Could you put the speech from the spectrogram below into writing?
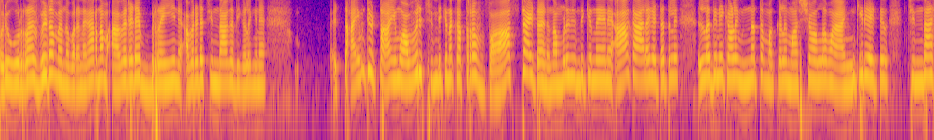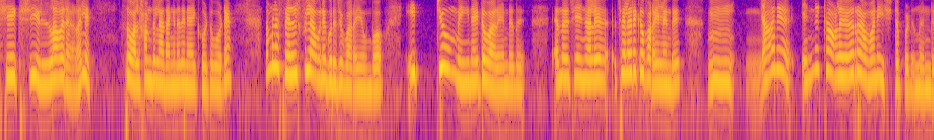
ഒരു ഉറവിടം എന്ന് പറയുന്നത്. കാരണം അവരുടെ ബ്രെയിൻ അവരുടെ ചിന്താഗതികൾ ഇങ്ങനെ ടൈം ടു ടൈം അവർ ചിന്തിക്കുന്നൊക്കെ അത്ര വാസ്റ്റായിട്ടാണ് നമ്മൾ ചിന്തിക്കുന്നതിന് ആ കാലഘട്ടത്തിൽ ഉള്ളതിനേക്കാളും ഇന്നത്തെ മക്കൾ മഷമുള്ള ഭയങ്കരമായിട്ട് ചിന്താശേഷി ഉള്ളവരാണ് അല്ലേ സോ അലഹമ്മദില്ല അതങ്ങനെ തന്നെ ആയിക്കോട്ട് പോട്ടെ. നമ്മൾ സെൽഫ് ലവിനെ കുറിച്ച് പറയുമ്പോൾ ഏറ്റവും മെയിനായിട്ട് പറയേണ്ടത് എന്ന് വെച്ച് കഴിഞ്ഞാൽ ചിലരൊക്കെ പറയലുണ്ട് ഞാൻ എന്നെക്കാളേറെ അവനെ ഇഷ്ടപ്പെടുന്നുണ്ട്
